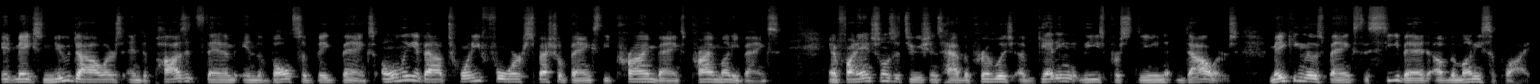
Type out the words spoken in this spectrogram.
It makes new dollars and deposits them in the vaults of big banks. Only about 24 special banks, the prime banks, prime money banks, and financial institutions have the privilege of getting these pristine dollars, making those banks the seabed of the money supply.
